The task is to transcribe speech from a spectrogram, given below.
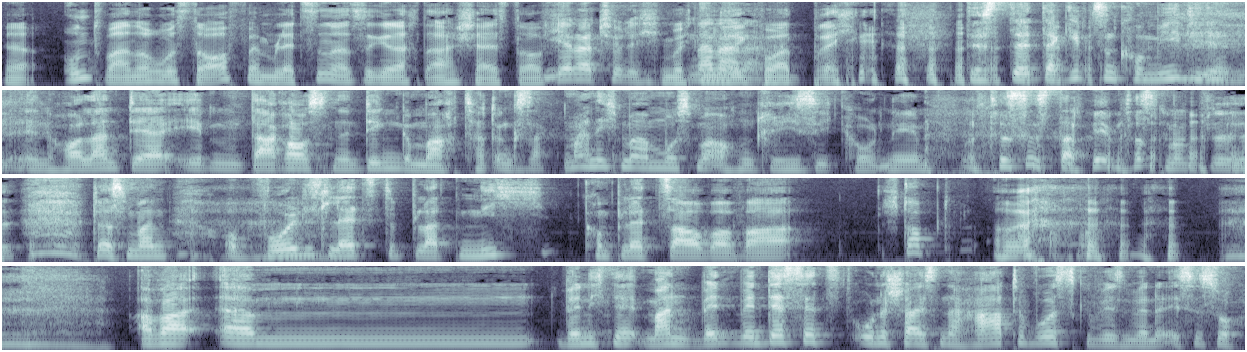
Ja. Und war noch was drauf beim letzten? Hast du gedacht, ah, scheiß drauf. Ja, natürlich. Ich möchte Nein, den nein, Rekord brechen. Das, da da gibt es einen Comedian in Holland, der eben daraus ein Ding gemacht hat und gesagt, manchmal muss man auch ein Risiko nehmen. Und das ist dann eben, dass man, dass man, obwohl das letzte Blatt nicht komplett sauber war, stoppt. Aber ähm, wenn ich ne, Mann, wenn, wenn das jetzt ohne Scheiß eine harte Wurst gewesen wäre, dann ist es so.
